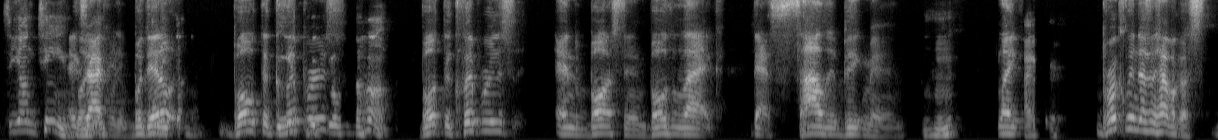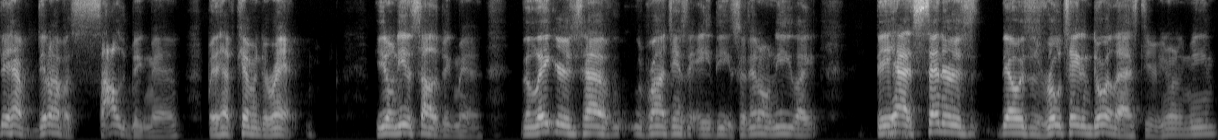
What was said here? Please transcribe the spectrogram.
it's a young team. Exactly, but, but they don't. Both the Clippers, the hump. Both the Clippers and Boston both lack that solid big man. Mm-hmm. Like Brooklyn doesn't have like a they have they don't have a solid big man, but they have Kevin Durant. You don't need a solid big man. The Lakers have LeBron James and AD, so they don't need like they had centers that was just rotating door last year. You know what I mean?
